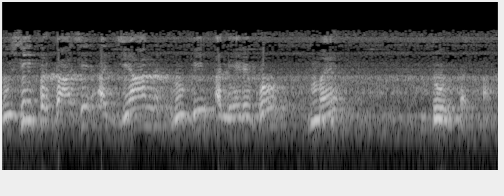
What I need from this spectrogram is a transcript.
उसी प्रकार से अज्ञान रूपी अंधेरे को मैं दूर करता हूँ।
